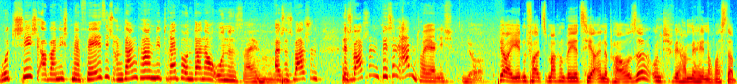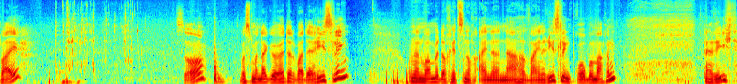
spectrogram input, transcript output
rutschig, aber nicht mehr felsig. Und dann kam die Treppe und dann auch ohne Seil. Also es war, schon, es war schon ein bisschen abenteuerlich. Ja. ja, jedenfalls machen wir jetzt hier eine Pause und wir haben ja hier noch was dabei. So, was man da gehört hat, war der Riesling. Und dann wollen wir doch jetzt noch eine nahe Wein-Riesling-Probe machen. Er riecht.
